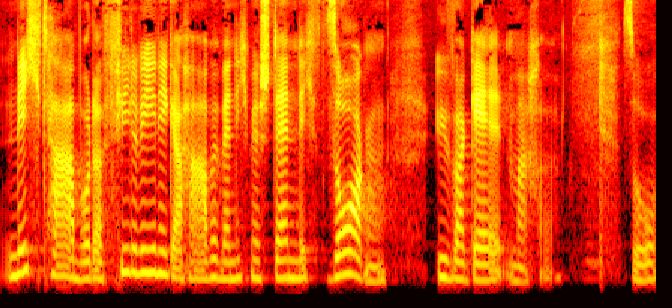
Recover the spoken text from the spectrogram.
nicht habe oder viel weniger habe, wenn ich mir ständig Sorgen über Geld mache. So.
